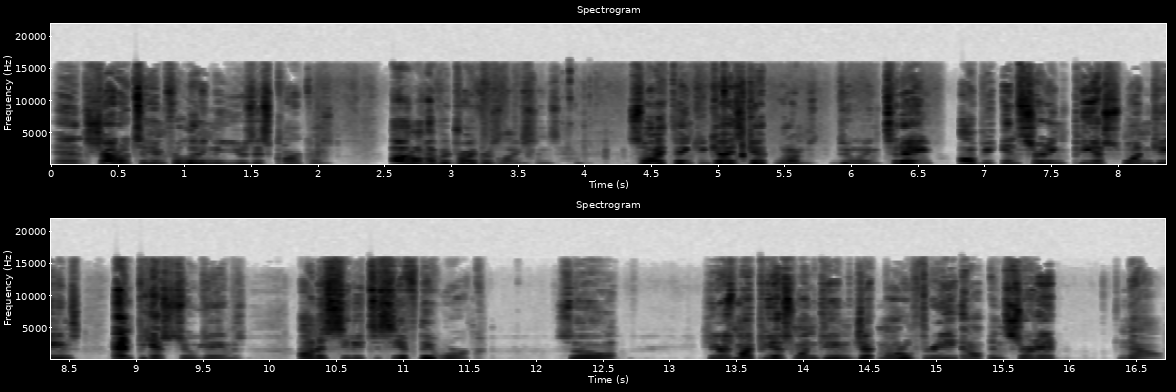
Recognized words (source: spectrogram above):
And shout out to him for letting me use his car because I don't have a driver's license. So I think you guys get what I'm doing. Today, I'll be inserting PS1 games and PS2 games on a CD to see if they work. So, here's my PS1 game, Jet Moto 3, and I'll insert it now.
